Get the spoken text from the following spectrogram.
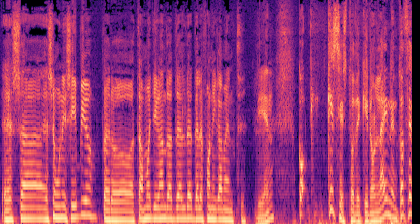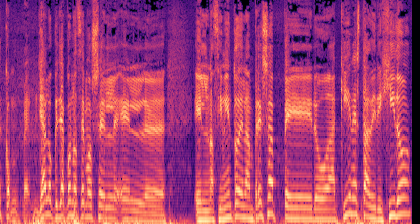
esa, ese municipio, pero estamos llegando a Telde telefónicamente. Bien. ¿Qué es esto de Quiero Online? Entonces, ya lo que ya conocemos el, el, el nacimiento de la empresa, pero ¿a quién está dirigido?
